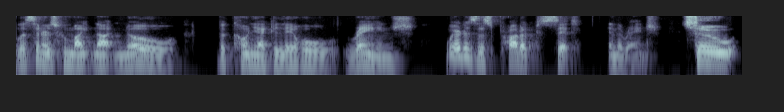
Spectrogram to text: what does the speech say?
listeners who might not know the Cognac Lhéraud range, where does this product sit in the range? So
